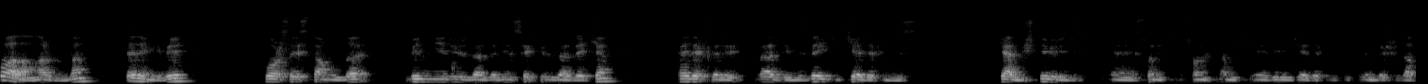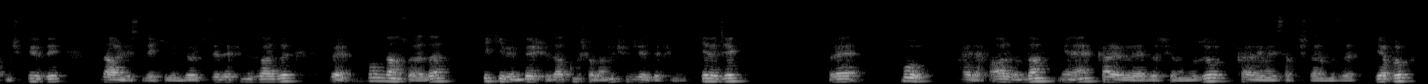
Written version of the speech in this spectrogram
bu alanın ardından dediğim gibi Borsa İstanbul'da 1700'lerde 1800'lerdeyken hedefleri verdiğimizde ilk iki hedefimiz gelmişti. Birinci, e, son iki, sondan iki, e, birinci hedefimiz 2561'di. Daha öncesinde 2400 hedefimiz vardı ve bundan sonra da 2560 olan üçüncü hedefimiz gelecek ve bu hedef ardından yine kare realizasyonumuzu, kademeli satışlarımızı yapıp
